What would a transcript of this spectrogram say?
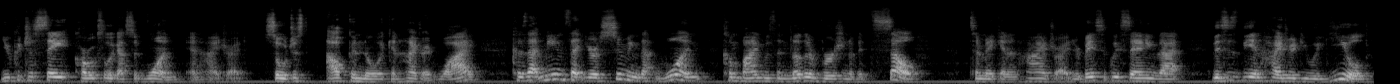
You could just say carboxylic acid 1 anhydride. So just alkanoic anhydride. Why? Because that means that you're assuming that one combined with another version of itself to make an anhydride. You're basically saying that this is the anhydride you would yield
